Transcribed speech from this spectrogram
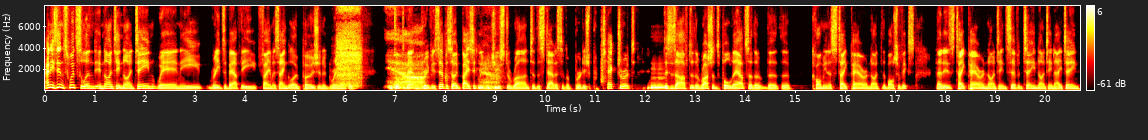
And he's in Switzerland in 1919 when he reads about the famous Anglo-Persian agreement that we talked about in the previous episode, basically Yeah. reduced Iran to the status of a British protectorate. Mhm. This is after the Russians pulled out, so the the the communists take power and 19, the Bolsheviks, that is, take power in 1917, 1918.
